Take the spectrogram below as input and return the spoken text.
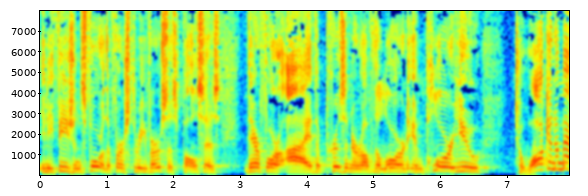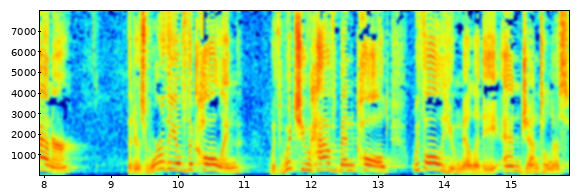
In Ephesians 4, the first three verses, Paul says, Therefore, I, the prisoner of the Lord, implore you to walk in a manner that is worthy of the calling with which you have been called, with all humility and gentleness,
